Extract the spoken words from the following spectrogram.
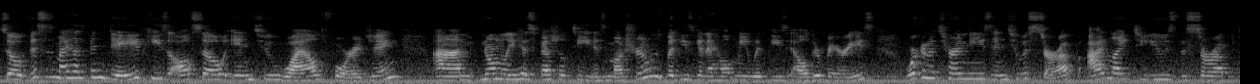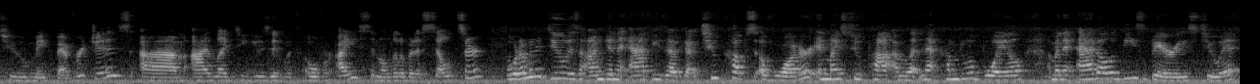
So this is my husband Dave. He's also into wild foraging. Um, normally his specialty is mushrooms, but he's gonna help me with these elderberries. We're gonna turn these into a syrup. I like to use the syrup to make beverages. Um, I like to use it with over ice and a little bit of seltzer. What I'm gonna do is I'm gonna add these, I've got two cups of water in my soup pot. I'm letting that come to a boil. I'm gonna add all of these berries to it.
